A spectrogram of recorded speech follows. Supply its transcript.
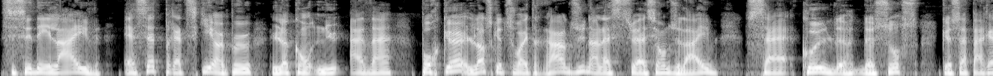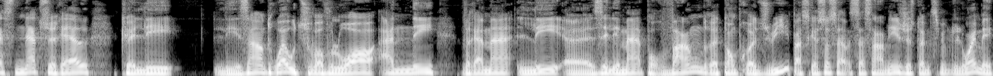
si c'est des lives, essaie de pratiquer un peu le contenu avant pour que lorsque tu vas être rendu dans la situation du live, ça coule de, de source, que ça paraisse naturel, que les les endroits où tu vas vouloir amener vraiment les euh, éléments pour vendre ton produit, parce que ça, ça, ça s'en vient juste un petit peu plus loin, mais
